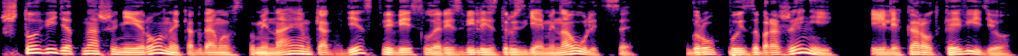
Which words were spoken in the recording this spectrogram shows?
Что видят наши нейроны, когда мы вспоминаем, как в детстве весело резвились с друзьями на улице? Группу изображений или короткое видео?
